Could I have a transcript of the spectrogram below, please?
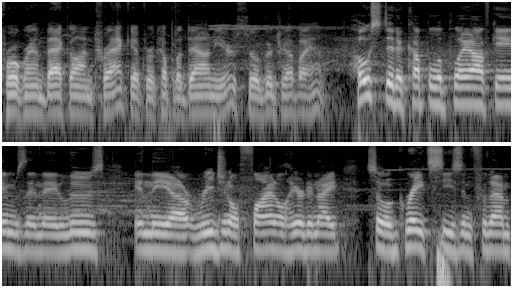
program back on track after a couple of down years, so good job by him. Hosted a couple of playoff games, and they lose in the uh, regional final here tonight. So a great season for them.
